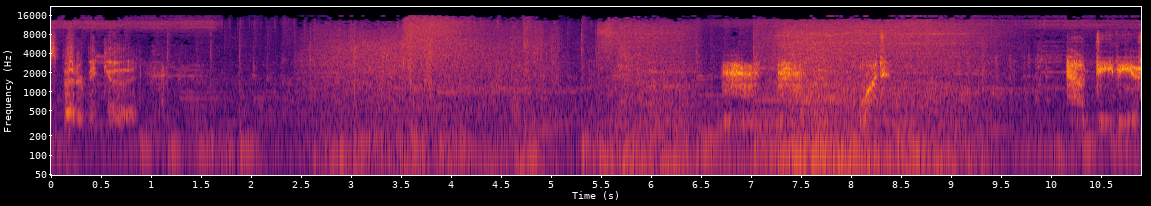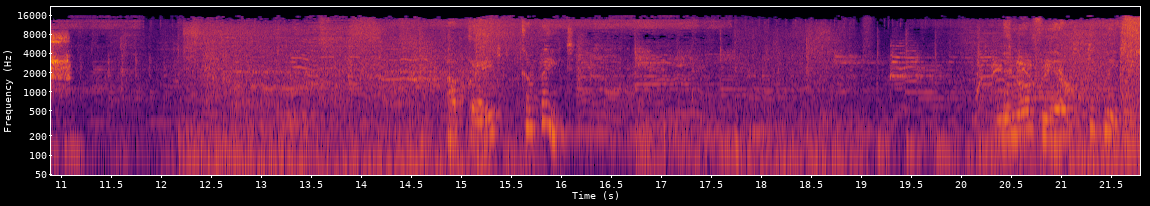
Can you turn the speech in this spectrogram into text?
This better be good. What? How devious. Upgrade complete. Mineral field depleted.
